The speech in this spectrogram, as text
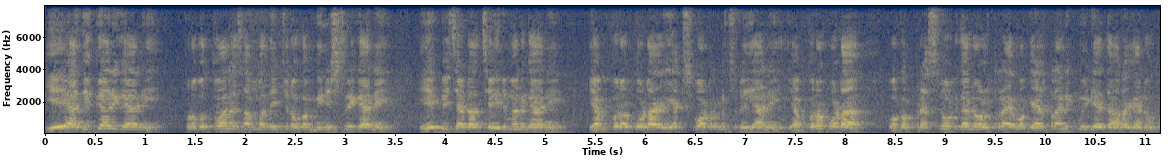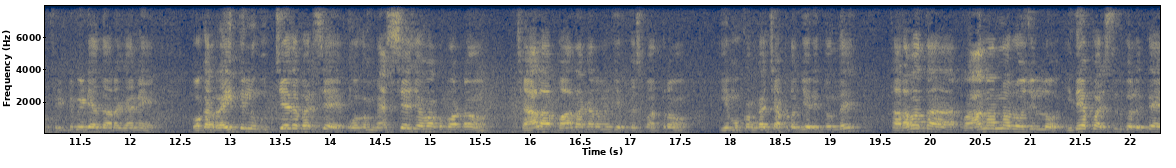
ఏ అధికారి కానీ ప్రభుత్వానికి సంబంధించిన ఒక మినిస్ట్రీ కానీ ఏపీ చైర్మన్ కానీ ఎవరో కూడా ఎక్స్పోర్టర్ నుంచి కానీ ఎవరో కూడా ఒక ప్రెస్ నోట్ కానీ అల్ట్రా ఒక ఎలక్ట్రానిక్ మీడియా ద్వారా కానీ ఒక ప్రింట్ మీడియా ద్వారా కానీ ఒక రైతులను ఉచ్ఛేదపరిచే ఒక మెసేజ్ ఇవ్వకపోవడం చాలా బాధాకరం అని చెప్పేసి మాత్రం ఈ ముఖంగా చెప్పడం జరుగుతుంది. తర్వాత రానున్న రోజుల్లో ఇదే పరిస్థితి కలిగితే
